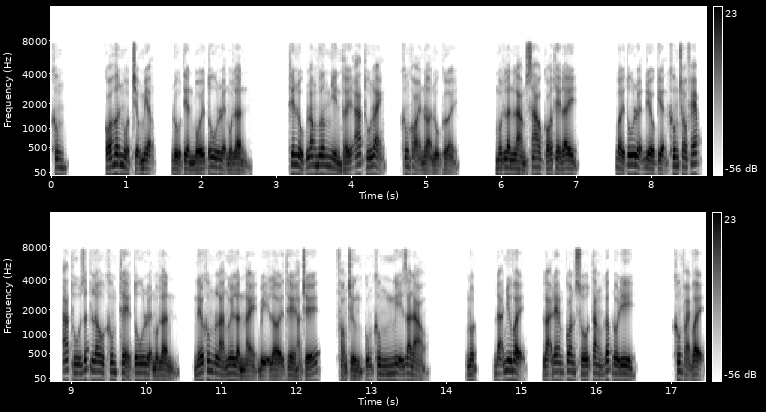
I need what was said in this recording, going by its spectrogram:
Không. Có hơn một triệu miệng, đủ tiền bối tu luyện một lần. Thiên lục long vương nhìn thấy ác thú lạnh, không khỏi nợ nụ cười. Một lần làm sao có thể đây? Bởi tu luyện điều kiện không cho phép, ác thú rất lâu không thể tu luyện một lần, nếu không là ngươi lần này bị lợi thế hạn chế phòng chừng cũng không nghĩ ra đảo. Nột, đã như vậy, lại đem con số tăng gấp đôi đi. Không phải vậy,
